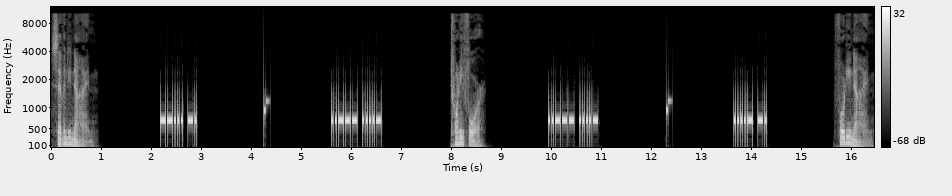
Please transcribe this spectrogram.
79. 24. 49.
